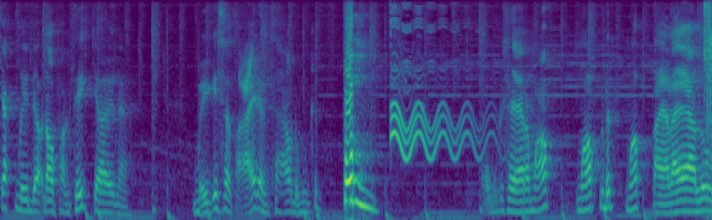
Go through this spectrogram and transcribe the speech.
Chắc đi đâu, đâu phan thiết chơi nè. Bị cái xe tải đằng sau đụng cái pum. Đụng cái xe nó móp móp cái đít móp tè le luôn.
